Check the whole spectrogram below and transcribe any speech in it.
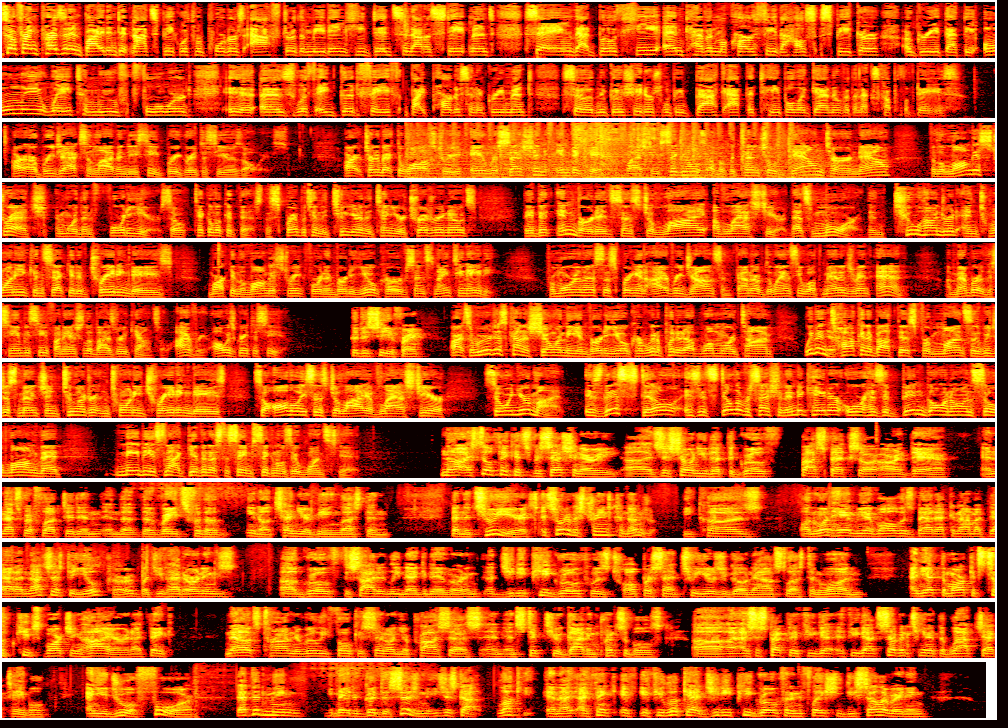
So, Frank, President Biden did not speak with reporters after the meeting. He did send out a statement saying that both he and Kevin McCarthy, the House Speaker, agreed that the only way to move forward is with a good faith bipartisan agreement. So, negotiators will be back at the table again over the next couple of days. All right, our Bree Jackson live in D.C. Bree, great to see you as always. All right, turning back to Wall Street, a recession indicator flashing signals of a potential downturn now for the longest stretch in more than 40 years. So take a look at this. The spread between the two year and the 10 year Treasury notes, they've been inverted since July of last year. That's more than 220 consecutive trading days, marking the longest streak for an inverted yield curve since 1980. For more on this, let's bring in Ivory Johnson, founder of Delancey Wealth Management and a member of the CNBC Financial Advisory Council. Ivory, always great to see you. Good to see you, Frank. All right, so we were just kind of showing the inverted yield curve. We're going to put it up one more time. We've been yep. talking about this for months, as we just mentioned, 220 trading days, so all the way since July of last year. So, in your mind, is this still is it still a recession indicator, or has it been going on so long that maybe it's not giving us the same signals it once did? No, I still think it's recessionary. Uh, it's just showing you that the growth prospects are, aren't there and that's reflected in, in the, the rates for the you know ten year being less than than the two year. It's it's sort of a strange conundrum because on one hand we have all this bad economic data, not just the yield curve, but you've had earnings uh, growth decidedly negative. Earning uh, GDP growth was twelve percent two years ago. Now it's less than one, and yet the market still keeps marching higher. And I think now it's time to really focus in on your process and, and stick to your guiding principles uh, I, I, suspect that if you get if you got 17 at the blackjack table and you drew a four, that didn't mean you made a good decision. You just got lucky. And I, I think if if you look at GDP growth and inflation decelerating,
